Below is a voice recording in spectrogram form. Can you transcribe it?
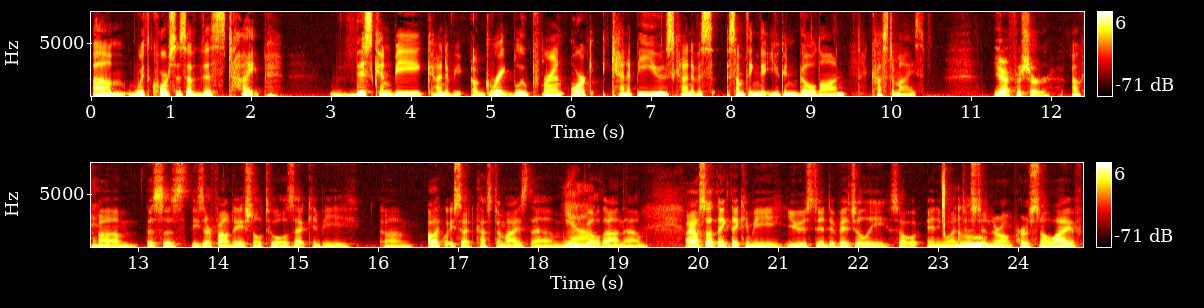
um, with courses of this type, this can be kind of a great blueprint, or can it be used kind of as something that you can build on, customize? Yeah, for sure. Okay. Um, this is these are foundational tools that can be. Um, I like what you said. Customize them, Yeah. or build on them. I also think they can be used individually. So anyone just in their own personal life,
